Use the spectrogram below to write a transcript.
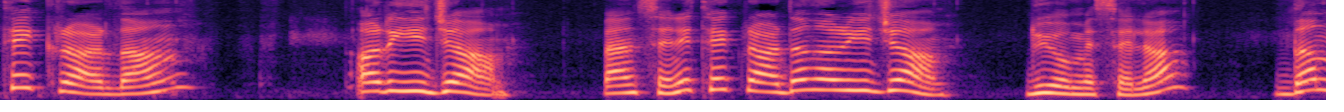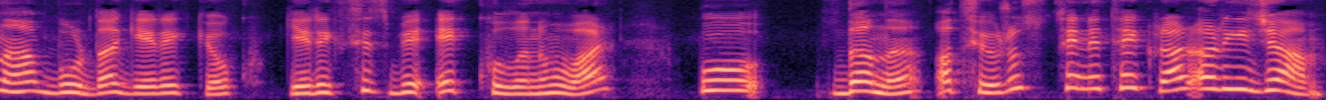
tekrardan arayacağım. Ben seni tekrardan arayacağım diyor mesela. Dana burada gerek yok. Gereksiz bir ek kullanımı var. Bu danı atıyoruz. Seni tekrar arayacağım.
